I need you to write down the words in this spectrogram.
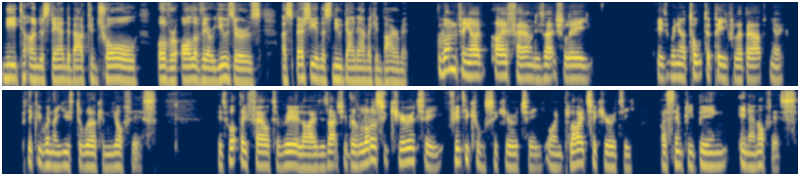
need to understand about control over all of their users, especially in this new dynamic environment? The one thing I've, i found is actually is when I talk to people about, you know, particularly when they used to work in the office, is what they fail to realize is actually there's a lot of security, physical security or implied security by simply being in an office.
